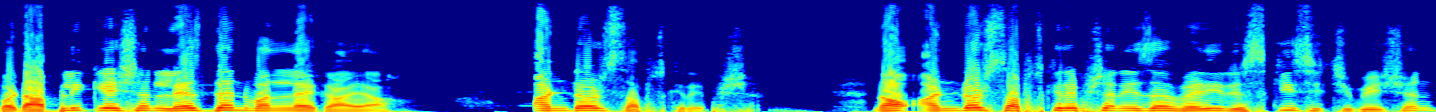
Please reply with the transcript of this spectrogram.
but application less than one lakh आया under subscription now under subscription is a very risky situation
